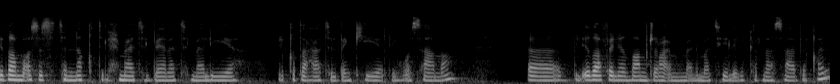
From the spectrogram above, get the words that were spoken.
نظام مؤسسة النقد لحماية البيانات المالية في القطاعات البنكية اللي هو ساما بالإضافة لنظام جرائم المعلوماتية اللي ذكرناه سابقا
